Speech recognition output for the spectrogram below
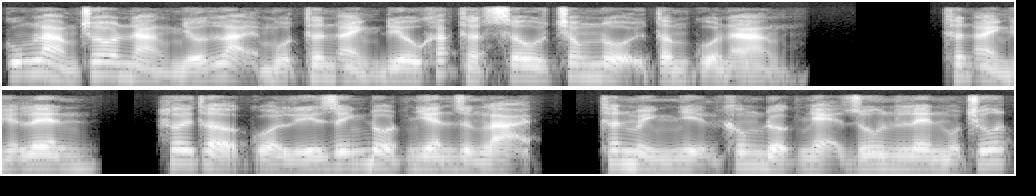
cũng làm cho nàng nhớ lại một thân ảnh điêu khắc thật sâu trong nội tâm của nàng. Thân ảnh hiện lên, hơi thở của Lý Dĩnh đột nhiên dừng lại, thân mình nhịn không được nhẹ run lên một chút.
